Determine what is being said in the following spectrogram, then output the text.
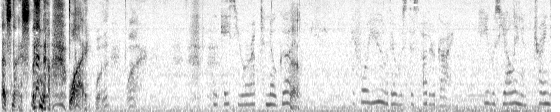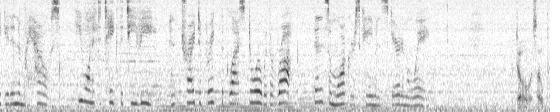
That's nice. no, why? What? Why? In case you were up to no good. Oh. Before you, there was this other guy. He was yelling and trying to get into my house. He wanted to take the TV and tried to break the glass door with a rock. Then some walkers came and scared him away. Door was open.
